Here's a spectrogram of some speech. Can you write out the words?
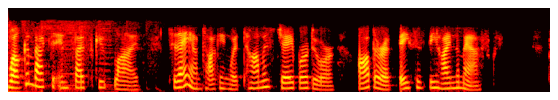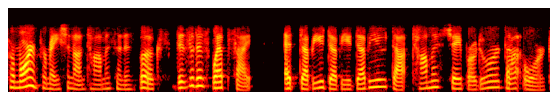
Welcome back to Inside Scoop Live. Today I'm talking with Thomas J. Brodeur, author of Faces Behind the Masks. For more information on Thomas and his books, visit his website at www.thomasjbrodeur.org.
